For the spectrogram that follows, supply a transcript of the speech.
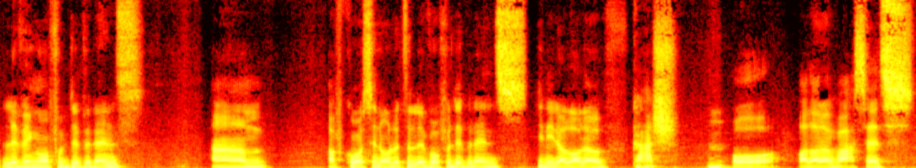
living off of dividends. Um, of course, in order to live off of dividends, you need a lot of cash or a lot of assets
